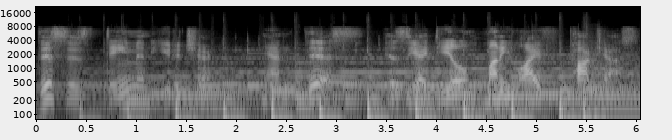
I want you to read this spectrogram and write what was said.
This is Damon Udacek, and this is the Ideal Money Life Podcast.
